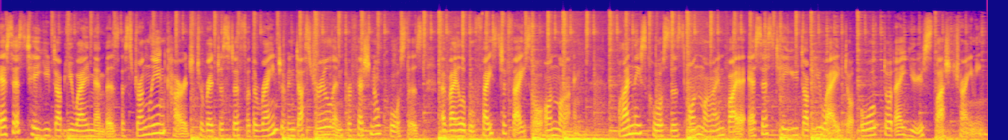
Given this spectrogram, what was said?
SSTUWA members are strongly encouraged to register for the range of industrial and professional courses available face to face or online. Find these courses online via sstuwa.org.au slash training.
